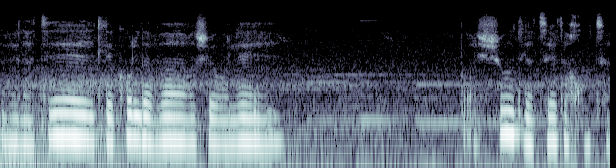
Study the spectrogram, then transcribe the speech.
ולתת לכל דבר שעולה פשוט לצאת החוצה.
